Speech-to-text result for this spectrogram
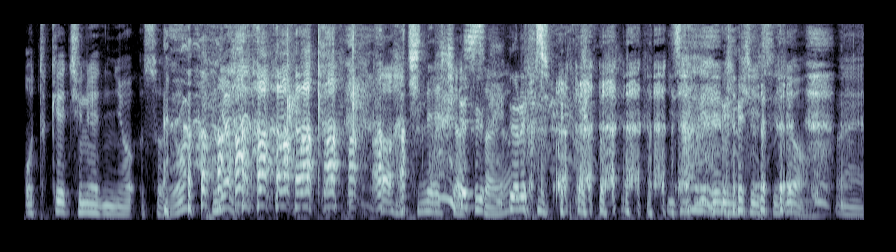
어떻게 지냈었어요? 아, 지내셨어요? 그렇죠. 이상하게 되는 케이스죠. 네.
